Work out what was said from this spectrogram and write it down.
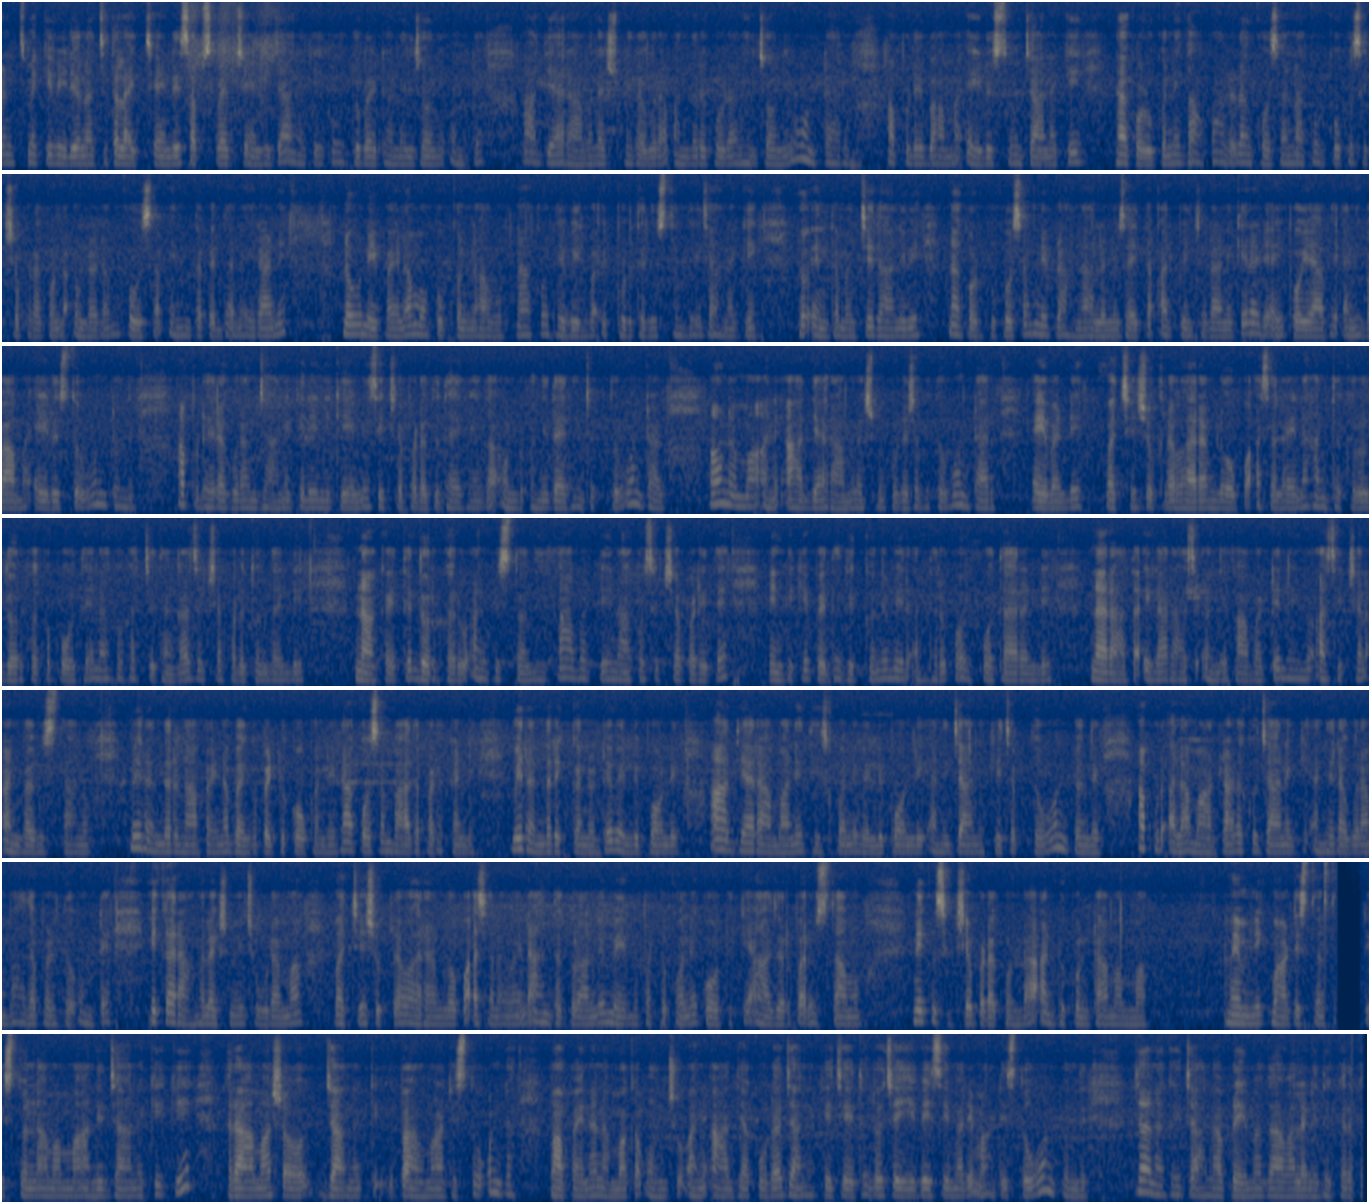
Friends మీకు ఈ video నచ్చితే లైక్ చేయండి సబ్స్క్రైబ్ చేయండి. జానకి కోర్టు బయట నిల్చొని ఉంటే ఆద్య రామలక్ష్మి రఘురామ్ అందరూ కూడా నిల్చొని ఉంటారు. అప్పుడే బామ్మ ఏడుస్తూ జానకి నా కొడుకుని కాపాడడం కోసం నా కొడుకుకు శిక్ష పడకుండా ఉండడం కోసం ఇంత పెద్ద నేరాన్ని నువ్వు నీ పైన మొక్కుకున్నావు. నాకు నీ విలువ ఇప్పుడు తెలుస్తుంది జానకి. నువ్వు ఎంత మంచి దానివి. నా కొడుకు కోసం నీ ప్రాణాలను సైతం అర్పించడానికి రెడీ అయిపోయావి అని బామ్మ ఏడుస్తూ ఉంటుంది. అప్పుడే రఘురాం జానకిని నీకేమీ శిక్ష పడదు ధైర్యంగా ఉండు అని ధైర్యం చెప్తూ ఉంటాడు. అవునమ్మా అని ఆద్య రామలక్ష్మి కూడా చెబుతూ ఉంటారు. ఏవండి? వచ్చే శుక్రవారం లోపు అసలైన హంతకులు దొరకకపోతే నాకు ఖచ్చితంగా శిక్ష పడుతుందండి. నాకైతే దొరకరు అనిపిస్తుంది. కాబట్టి నాకు శిక్ష పడితే ఇంటికి పెద్ద దిక్కుని మీరు అందరూ కోల్పోతారండి. నా రాత ఇలా రాసి ఉంది కాబట్టి నేను ఆ శిక్షను అనుభవిస్తాను. మీరందరూ నా పైన బెంగ పెట్టుకోకండి. నా కోసం బాధపడకండి. మీరందరు ఇక్కడి నుండి వెళ్ళిపోండి. ఆద్యారామాన్ని తీసుకొని వెళ్ళిపోండి అని జానకి చెప్తూ ఉంటుంది. అప్పుడు అలా మాట్లాడకు జానకి అని రఘురాం బాధపడుతూ ఉంటే ఇక రామలక్ష్మి చూడమ్మ వచ్చే శుక్రవారం లోపు అసలమైన అంతకురాల్ని మేము పట్టుకొని కోర్టుకి హాజరుపరుస్తాము నీకు శిక్ష పడకుండా అడ్డుకుంటామమ్మా. మేము నీకు మాటిస్తున్నాం మాటిస్తున్నామమ్మా అని జానకికి రామ షౌ జానకి మాటిస్తూ ఉంటారు. మా పైన నమ్మకం ఉంచు అని ఆద్య కూడా జానకి చేతిలో చేయి వేసి మరి మాటిస్తూ ఉంటుంది. జానకి చాలా ప్రేమగా వాళ్ళని దగ్గర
